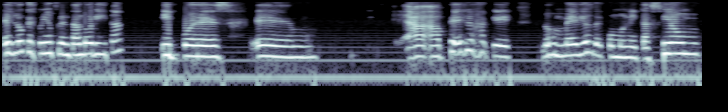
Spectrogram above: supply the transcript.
es lo que estoy enfrentando ahorita. Y pues eh, apelo a que los medios de comunicación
